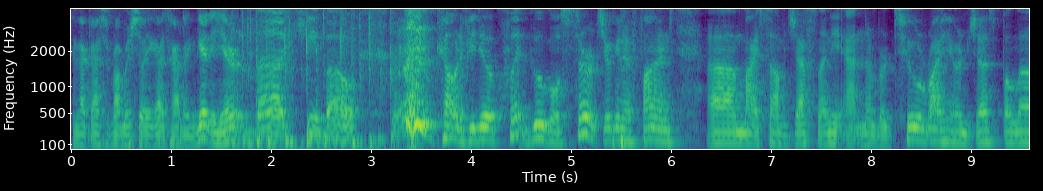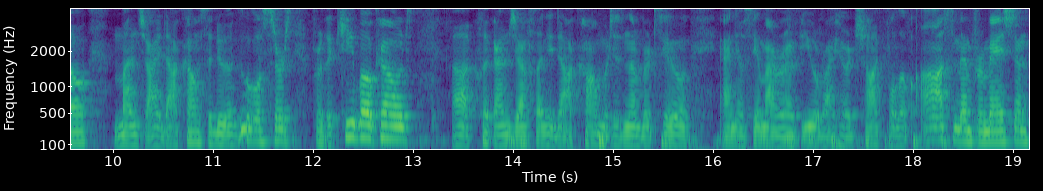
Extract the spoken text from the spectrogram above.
In fact, I should probably show you guys how to get here. The Kibo code. If you do a quick Google search, you're going to find uh, myself, Jeff Lenney, at number two right here, just below muncheye.com. So do a Google search for the Kibo code uh, click on jefflenney.com, which is number two, and you'll see my review right here, chock full of awesome information.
